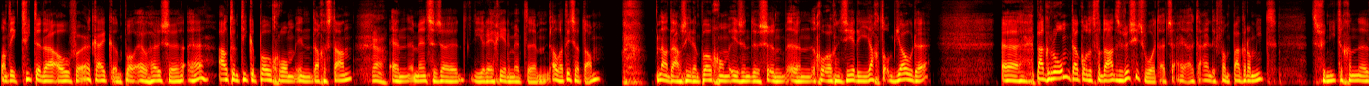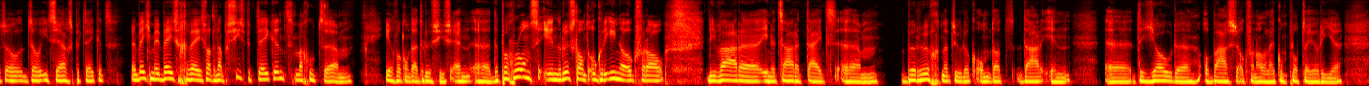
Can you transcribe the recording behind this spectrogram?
Want ik tweette daarover. Kijk, een eh, heuse, hè, authentieke pogrom in Dagestan. Ja, En mensen ze, die reageerden met, ehm, oh wat is dat dan? nou, dames en heren, een pogrom is een, dus een, een georganiseerde jacht op Joden. Eh pagrom, daar komt het vandaan. Het is een Russisch woord uite- uiteindelijk van pagromiet. Het is vernietigen, eh, zo, zoiets ergens betekent. Een beetje mee bezig geweest wat het nou precies betekent. Maar goed, ehm, in ieder geval komt uit Russisch. En eh, de pogroms in Rusland, Oekraïne ook vooral, die waren in de tsarentijd ehm berucht natuurlijk, omdat daarin eh, de Joden op basis ook van allerlei complottheorieën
